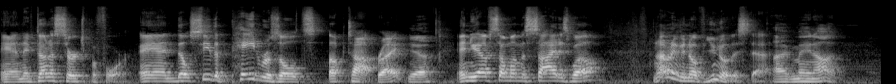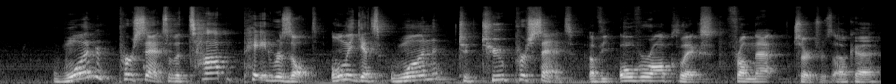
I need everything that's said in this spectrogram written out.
and they've done a search before and they'll see the paid results up top, right? Yeah. And you have some on the side as well. And I don't even know if you know this stat. I may not. 1%, so the top paid result only gets 1 to 2% of the overall clicks from that search result. Okay.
